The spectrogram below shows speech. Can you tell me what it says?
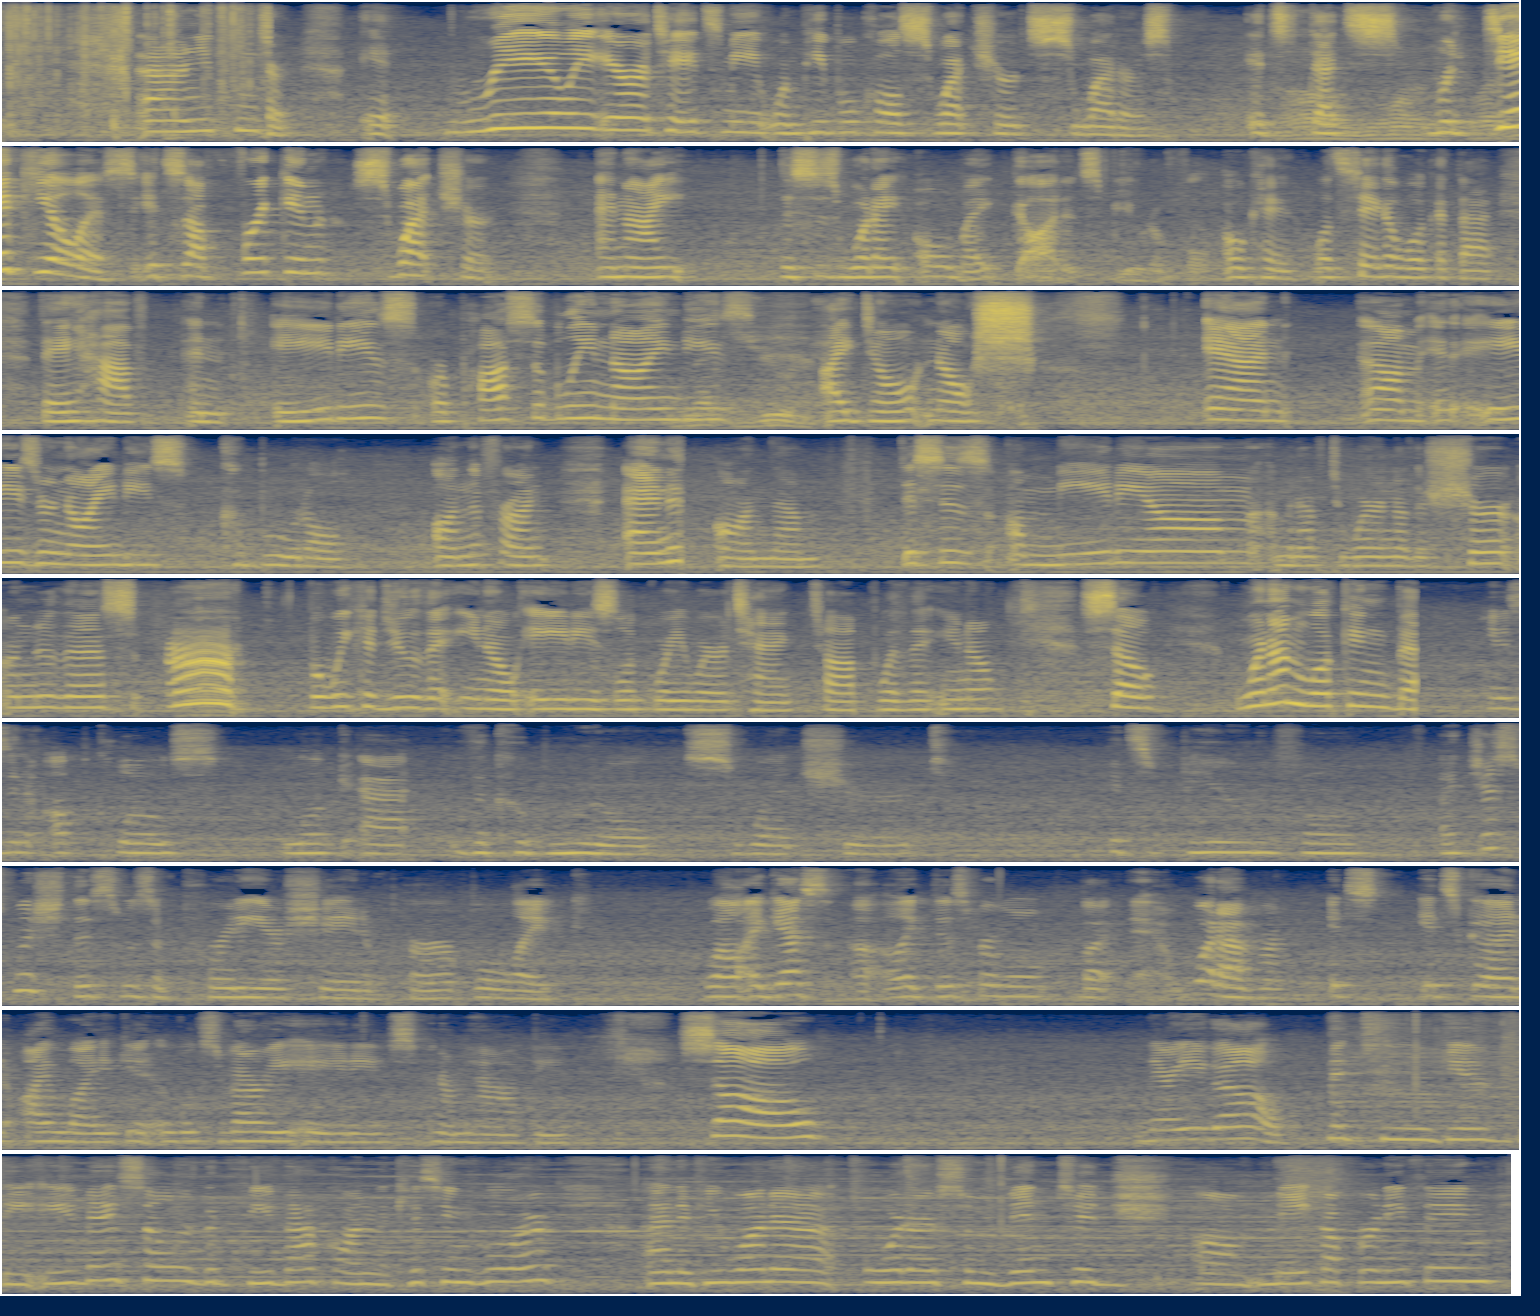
And you can it really irritates me when people call sweatshirts sweaters. It's that's ridiculous. It's a freaking sweatshirt. And I this is what I, oh my God, it's beautiful. Okay, let's take a look at that. They have an 80s or possibly 90s. I don't know. Shh. And um, 80s or 90s caboodle on the front and on them. This is a medium. I'm going to have to wear another shirt under this. Urgh! But we could do the, you know, 80s look where you wear a tank top with it, you know. So when I'm looking back, here's an up close look at the caboodle sweatshirt. It's beautiful. I just wish this was a prettier shade of purple, like, well, I guess uh, like this for purple, but eh, whatever. It's it's good. I like it. It looks very 80s, and I'm happy. So, there you go. To give the eBay seller good feedback on the kissing cooler. And if you want to order some vintage um, makeup or anything,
